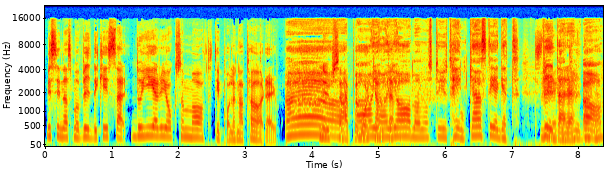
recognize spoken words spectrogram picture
med sina små videkissar, då ger det ju också mat till pollinatörer. Ah, nu så här på ja, vårkanten. Ja, ja, man måste ju tänka steget, Steget vidare. vidare. Ja.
